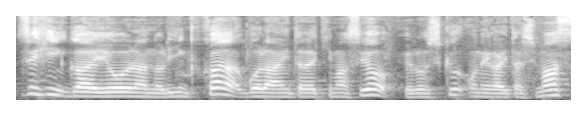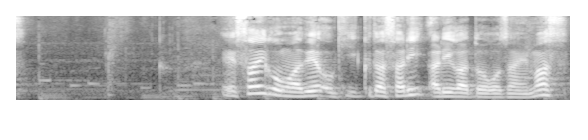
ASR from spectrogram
ぜひ概要欄のリンクからご覧いただきますようよろしくお願いいたします。最後までお聴きくださりありがとうございます。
